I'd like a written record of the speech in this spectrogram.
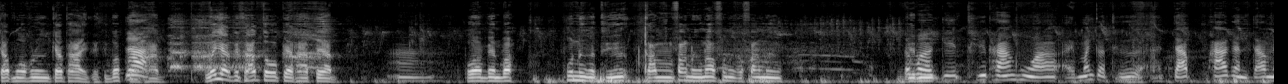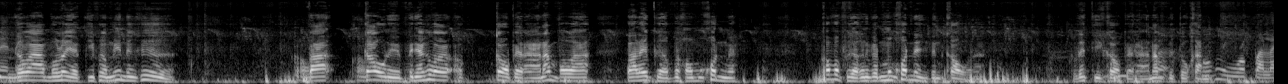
จับหัวผู้หนึงจับท้ายก็สิว่าแปดจ้ะห้าแล้วอยากไปสามตัวแปดห้าแปดอ่าเพราะว่าเป็นบ่ผู้หนึงก็ถือกำฝั่งหนึงเนาะผู้หนึงก็ฝั่งหนึงแต่ว่าเกดถือทางหัวไอ้มันก็ถือจับพากันจับแน่นก็ว่าหมอเลยอยากตีเพิ่มนิดนึงคือปลาเก้าเนี่ยเป็นหยังคือว่าเอาเก้าแปดหาน้ำเพราะว่าปลาอะไรเผือกเป็นของมงคลไหมเขาว่าเผือกนี่เป็นมงคลเนี่ยเป็นเก่านะก็เลยตีเก้าแปดหานํเป็นตัวกันบ่ฮู้ว่าปลาไหล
